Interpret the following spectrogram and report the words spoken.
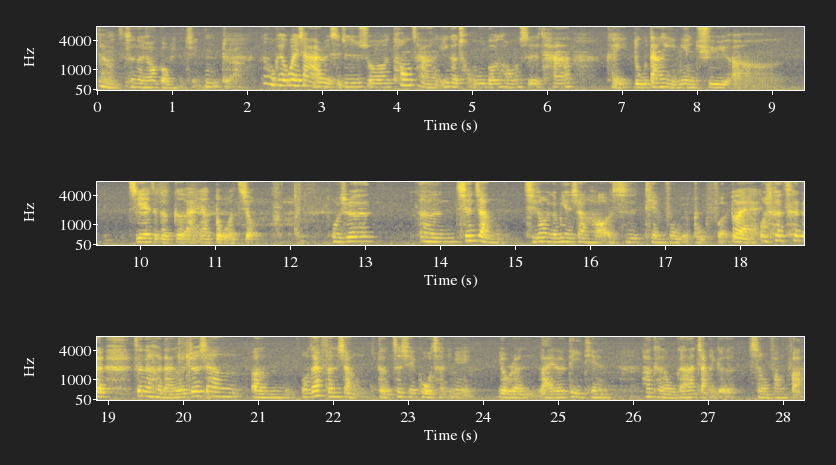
这样子真的要够平静。嗯，对啊。那我可以问一下 Iris，就是说，通常一个宠物沟通师，他可以独当一面去呃接这个个案要多久？我觉得，嗯，先讲其中一个面向，好是天赋的部分。对，我觉得这个真的很难。说就像，嗯，我在分享的这些过程里面，有人来了第一天。他可能我跟他讲一个什么方法，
